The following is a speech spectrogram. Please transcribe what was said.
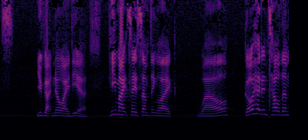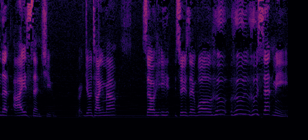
is. You've got no idea. He might say something like, Well, go ahead and tell them that I sent you. Do you know what I'm talking about? So he, so you say, well, who, who, who sent me?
